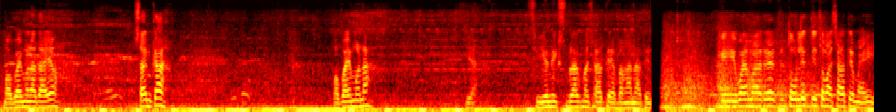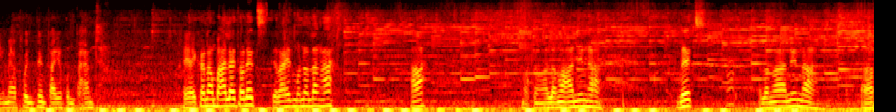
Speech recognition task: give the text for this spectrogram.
Babay muna tayo. Saan ka? Babay muna. Yeah. See you next vlog masate. Abangan natin. Okay, iwan mo natin ulit dito masate. May, may appointment tayo puntahan. Kaya ikaw nang bahala ulit. Tirahin mo na lang ha. Ha? Makangalanganin ha. Let's. Alanganin ha. Ha?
